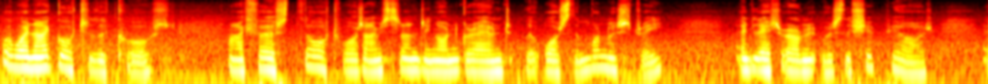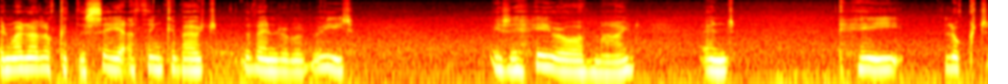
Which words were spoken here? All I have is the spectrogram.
Well, when I go to the coast, my first thought was I'm standing on ground that was the monastery, and later on it was the shipyard. And when I look at the sea, I think about the Venerable Bede. He's a hero of mine, and he looked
